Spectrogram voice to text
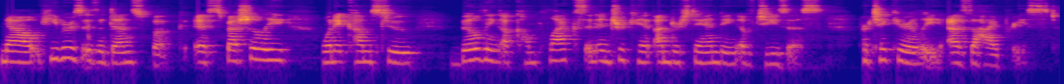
Now, Hebrews is a dense book, especially when it comes to building a complex and intricate understanding of Jesus, particularly as the high priest.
